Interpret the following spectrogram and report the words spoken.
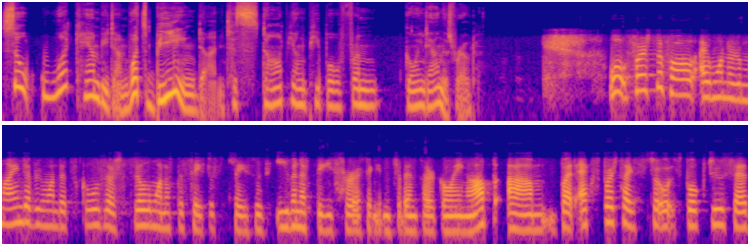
So, what can be done? What's being done to stop young people from going down this road? Well, first of all, I want to remind everyone that schools are still one of the safest places, even if these horrific incidents are going up. Um, but experts I spoke to said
